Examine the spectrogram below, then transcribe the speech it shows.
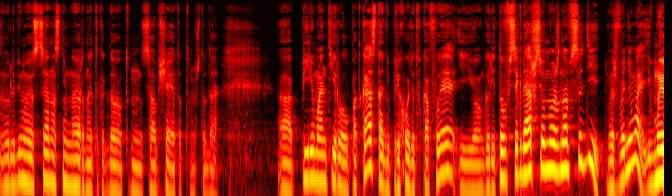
любимая сцена с ним, наверное, это когда вот он сообщает о том, что да, перемонтировал подкаст, они приходят в кафе, и он говорит, ну всегда все можно обсудить, вы же понимаете, мы,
